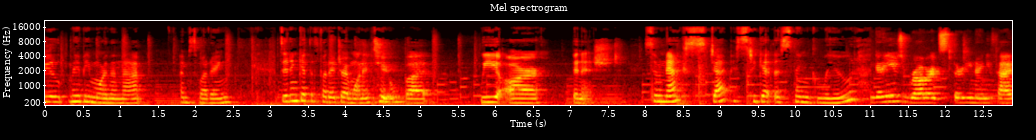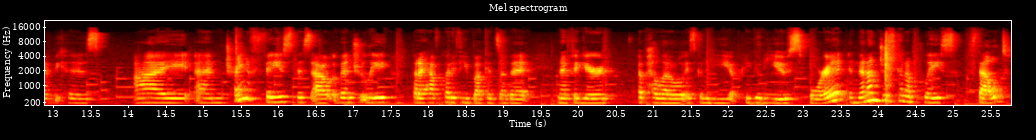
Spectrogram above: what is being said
Maybe, maybe more than that. I'm sweating. Didn't get the footage I wanted to, but we are finished. So next step is to get this thing glued. I'm gonna use Robert's 3095 because I am trying to phase this out eventually, but I have quite a few buckets of it and I figured a pillow is gonna be a pretty good use for it. And then I'm just gonna place felt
